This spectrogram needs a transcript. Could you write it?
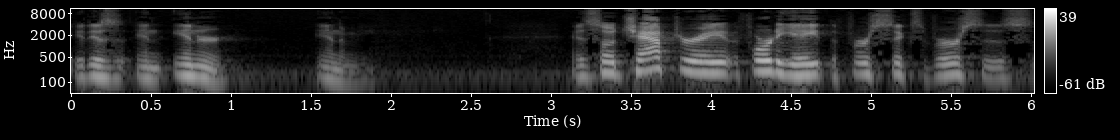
It is an inner enemy. And so, chapter 48, the first six verses,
